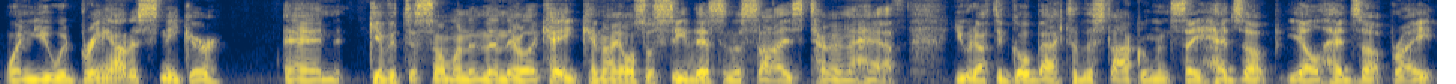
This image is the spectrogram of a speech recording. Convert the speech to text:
when you would bring out a sneaker and give it to someone and then they're like hey can i also see this in a size 10 and a half? You would have to go back to the stockroom and say heads up yell heads up right?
